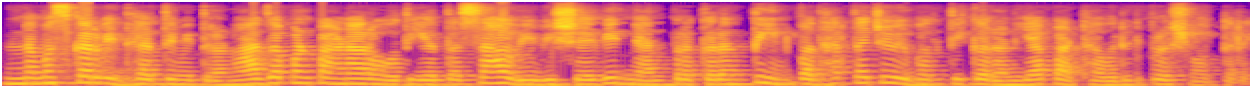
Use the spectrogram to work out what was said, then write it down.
नमस्कार विद्यार्थी मित्रांनो आज आपण पाहणार आहोत इयत्ता सहावी विषय विज्ञान प्रकरण तीन पदार्थाचे विभक्तीकरण या पाठावरील प्रश्नोत्तरे.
